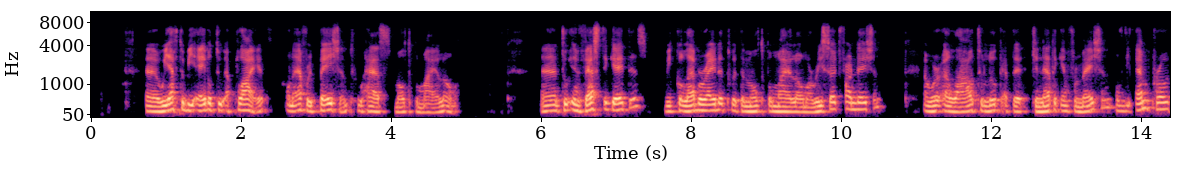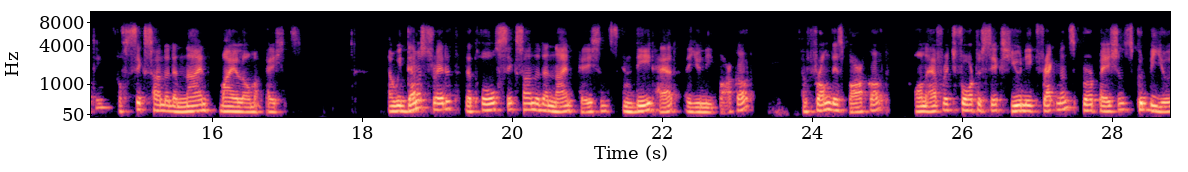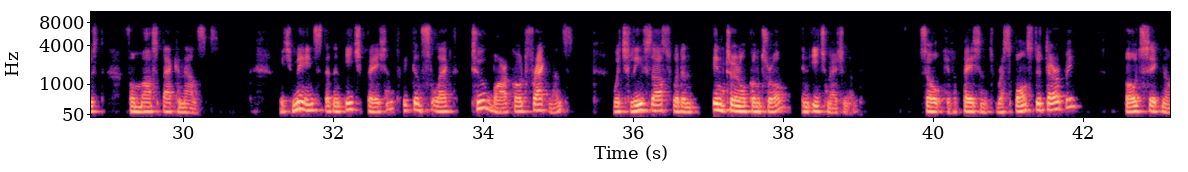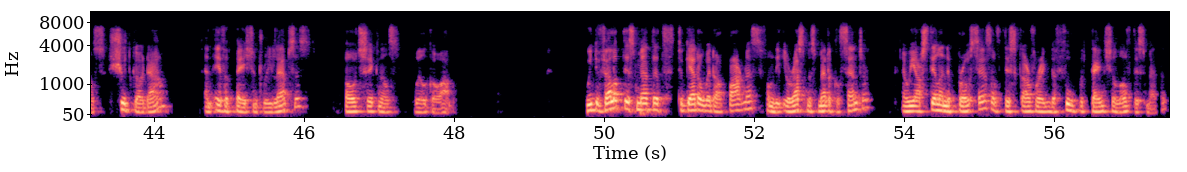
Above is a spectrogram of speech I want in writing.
uh, we have to be able to apply it on every patient who has multiple myeloma. And to investigate this, we collaborated with the Multiple Myeloma Research Foundation and were allowed to look at the genetic information of the M protein of 609 myeloma patients. And we demonstrated that all 609 patients indeed had a unique barcode. And from this barcode, on average, four to six unique fragments per patient could be used for mass spec analysis which means that in each patient, we can select two barcode fragments, which leaves us with an internal control in each measurement. So if a patient responds to therapy, both signals should go down. And if a patient relapses, both signals will go up. We developed this method together with our partners from the Erasmus Medical Center, and we are still in the process of discovering the full potential of this method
